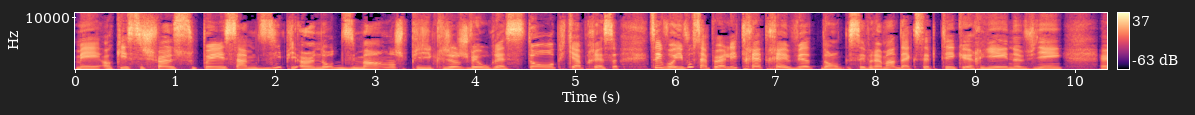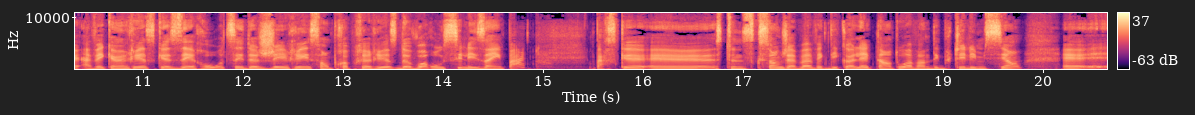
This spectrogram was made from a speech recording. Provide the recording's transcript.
Mais ok, si je fais un souper samedi, puis un autre dimanche, puis que là je vais au resto, puis qu'après ça tu voyez-vous, ça peut aller très, très vite. Donc, c'est vraiment d'accepter que rien ne vient euh, avec un risque zéro, tu sais, de gérer son propre risque, de voir aussi les impacts parce que euh, c'est une discussion que j'avais avec des collègues tantôt avant de débuter l'émission. Euh,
